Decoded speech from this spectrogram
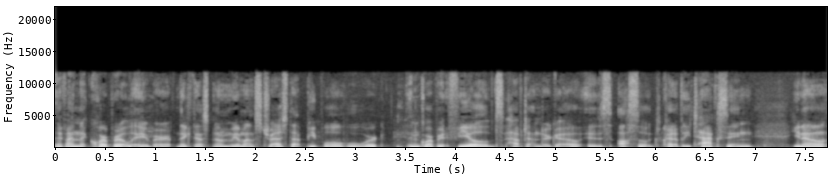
I find that corporate labor, like that's the amount of stress that people who work in corporate fields have to undergo, is also incredibly taxing. You know,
